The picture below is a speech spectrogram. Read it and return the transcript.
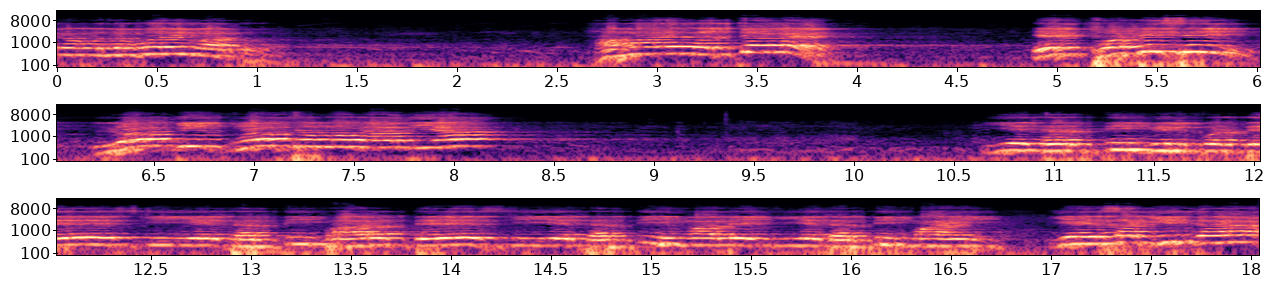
का मतलब गोली मार दो। हमारे बच्चों में एक छोटी सी लोकगीत लोक गा दिया। ये धरती बिल प्रदेश की, ये धरती भारत देश की, ये धरती हिमालय की, ये धरती माही। ये ऐसा गीत गाया,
